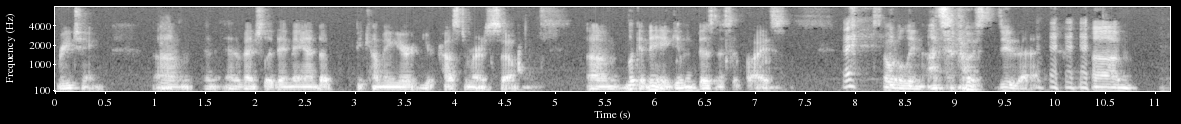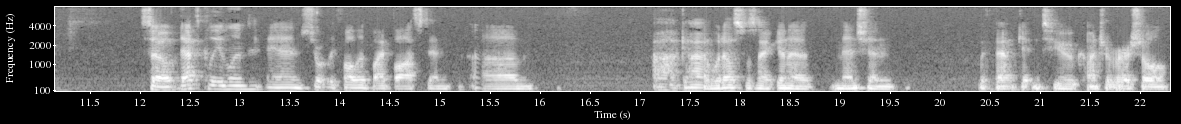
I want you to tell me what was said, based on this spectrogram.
reaching um, and, and eventually they may end up becoming your your customers so um, look at me giving business advice totally not supposed to do that um, so that's Cleveland, and shortly followed by Boston. Um, oh God, what else was I gonna mention without getting too controversial?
